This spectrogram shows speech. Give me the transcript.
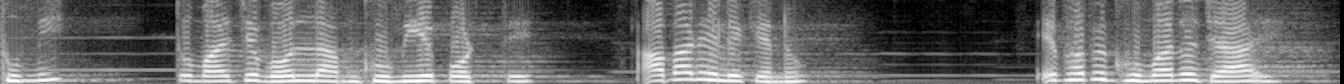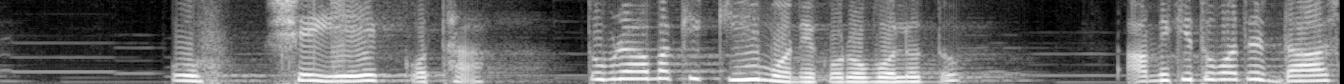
তুমি? তোমায় যে বললাম ঘুমিয়ে পড়তে, আবার এলে কেন? এভাবে ঘুমানো যায়? ওহ, সেই এক কথা। তোমরা আমাকে কি মনে করো বলো তো? আমি কি তোমাদের দাস?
